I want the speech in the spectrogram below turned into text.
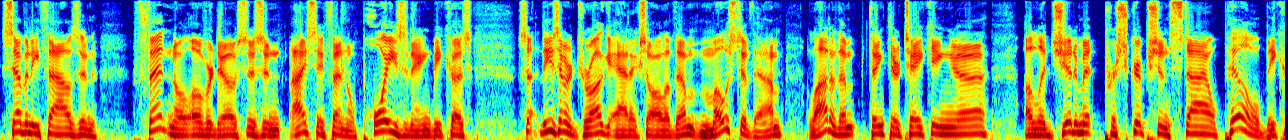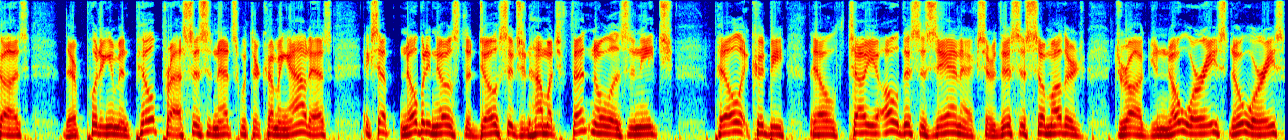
70,000 fentanyl overdoses, and I say fentanyl poisoning because so these aren't drug addicts, all of them. Most of them, a lot of them, think they're taking uh, a legitimate prescription style pill because they're putting them in pill presses and that's what they're coming out as, except nobody knows the dosage and how much fentanyl is in each pill. It could be they'll tell you, oh, this is Xanax or this is some other drug. No worries, no worries.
